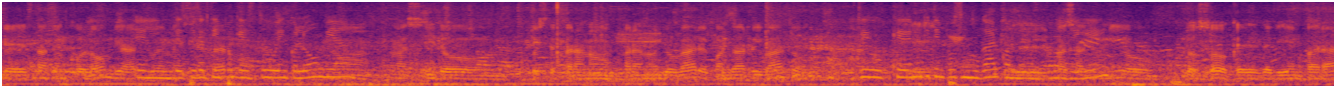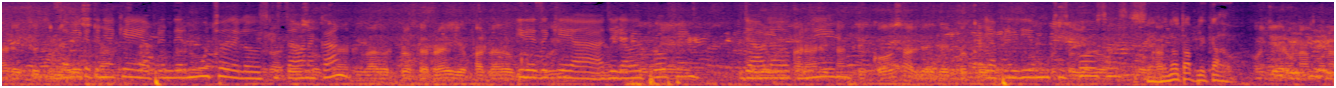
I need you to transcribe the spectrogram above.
que he estado en Colombia, el- después del tiempo que estuve en Colombia, ha sido pues, para no para no jugar y cuando he arribado. Digo, quedé mucho tiempo sin jugar cuando, el cuando llegué. mío lo que debían parar Sabía que tenía que aprender mucho de los que estaban ha acá. arribado el profe Rey, he y desde que ha llegado el profe, ya he hablado con él le he dicho que y he aprendido muchas cosas. Se le nota aplicado. hoy era una buena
